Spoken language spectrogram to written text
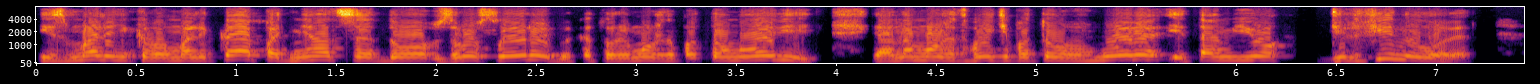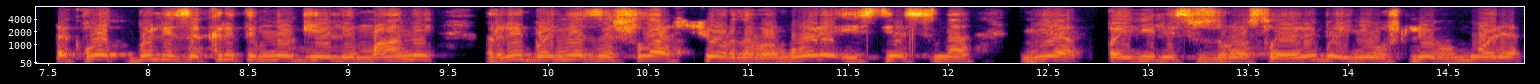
из маленького малька подняться до взрослой рыбы, которую можно потом ловить. И она может выйти потом в море, и там ее дельфины ловят. Так вот, были закрыты многие лиманы, рыба не зашла с Черного моря, естественно, не появились взрослые рыбы и не ушли в море.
